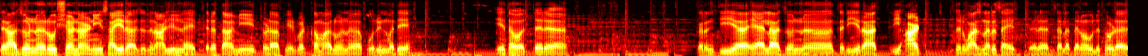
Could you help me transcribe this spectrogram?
तर अजून रोशन आणि साईराज अजून आलेले नाहीत. तर आता आम्ही थोडा फेरफटका मारून फोरिनमध्ये येत आहोत. तर कारण ती यायला अजून तरी रात्री आठ तर वाजणारच आहेत. तर चला तर मग बोललं थोडं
